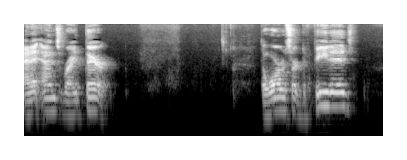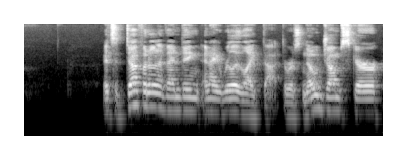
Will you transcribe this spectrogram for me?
And it ends right there. The worms are defeated. It's a definitive ending, and I really like that. There was no jump scare.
